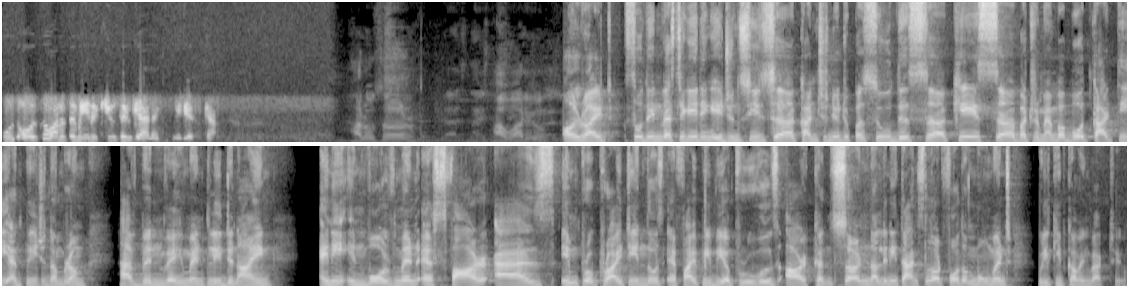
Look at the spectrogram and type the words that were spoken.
who's also one of the main accused in the INX Media scam. Hello, sir. How are you? All right. So the investigating agencies uh, continue to pursue this uh, case. Uh, but remember, both Karti and P. Have been vehemently denying any involvement as far as impropriety in those FIPB approvals are concerned. Nalini, thanks a lot for the moment. We'll keep coming back to you.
